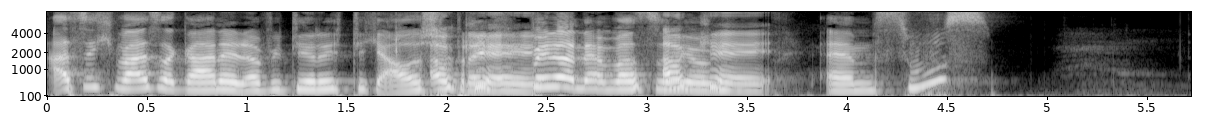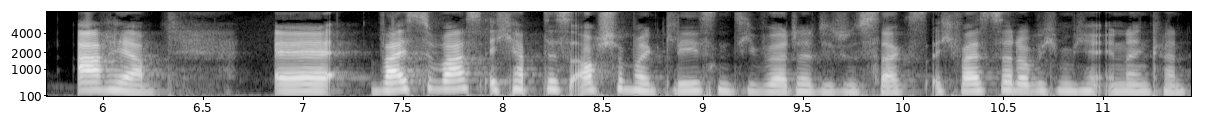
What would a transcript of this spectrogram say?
also ich weiß ja gar nicht, ob ich die richtig ausspreche. Okay. Ich bin dann immer so jung. Okay. Ähm, Sus? Ach ja. Äh, weißt du was? Ich habe das auch schon mal gelesen, die Wörter, die du sagst. Ich weiß nicht, ob ich mich erinnern kann.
